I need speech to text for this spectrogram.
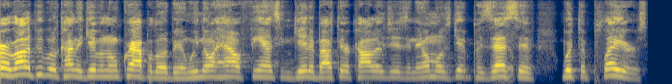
are a lot of people kind of giving them crap a little bit. And we know how fans can get about their colleges and they almost get possessive yep. with the players.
